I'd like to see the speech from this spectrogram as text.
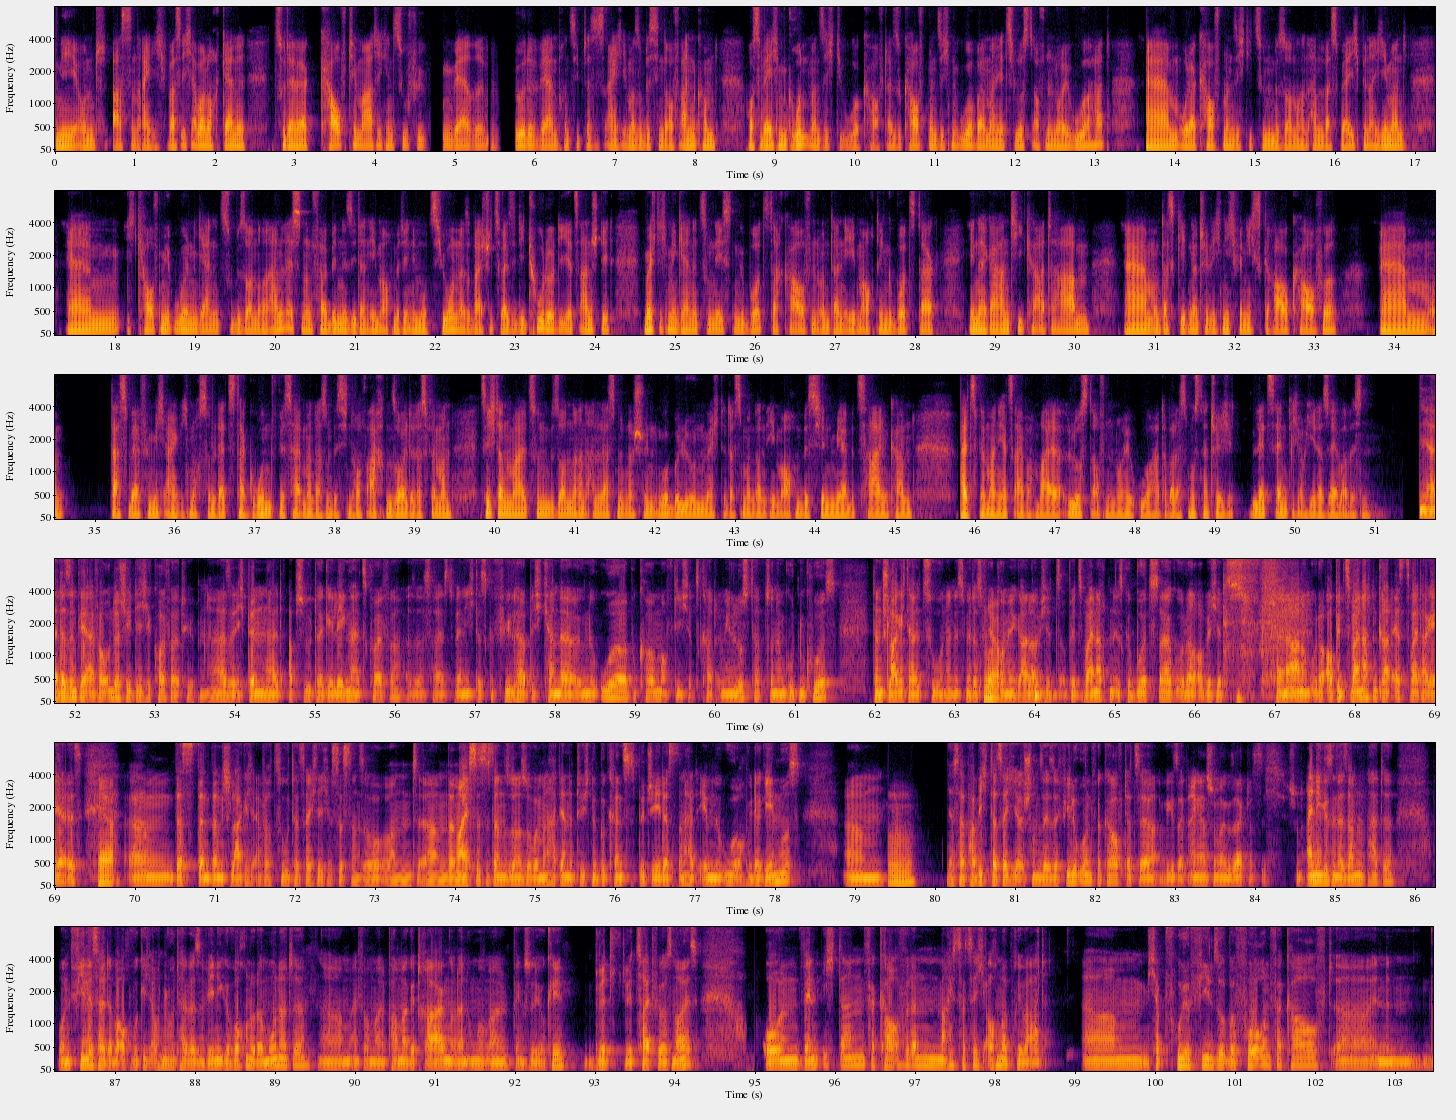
Nee, und war es dann eigentlich. Was ich aber noch gerne zu der Kaufthematik hinzufügen wäre, würde, wäre im Prinzip, dass es eigentlich immer so ein bisschen darauf ankommt, aus welchem Grund man sich die Uhr kauft. Also kauft man sich eine Uhr, weil man jetzt Lust auf eine neue Uhr hat ähm, oder kauft man sich die zu einem besonderen Anlass? Weil ich bin jemand, ähm, ich kaufe mir Uhren gerne zu besonderen Anlässen und verbinde sie dann eben auch mit den Emotionen. Also beispielsweise die Tudor, die jetzt ansteht, möchte ich mir gerne zum nächsten Geburtstag kaufen und dann eben auch den Geburtstag in der Garantiekarte haben. Ähm, und das geht natürlich nicht, wenn ich es grau kaufe. Ähm, und das wäre für mich eigentlich noch so ein letzter Grund, weshalb man da so ein bisschen drauf achten sollte, dass wenn man sich dann mal zu einem besonderen Anlass mit einer schönen Uhr belohnen möchte, dass man dann eben auch ein bisschen mehr bezahlen kann, als wenn man jetzt einfach mal Lust auf eine neue Uhr hat. Aber das muss natürlich letztendlich auch jeder selber wissen. Ja, da sind wir einfach unterschiedliche Käufertypen. Ne? Also ich bin halt absoluter Gelegenheitskäufer. Also das heißt, wenn ich das Gefühl habe, ich kann da irgendeine Uhr bekommen, auf die ich jetzt gerade irgendwie Lust habe, zu einem guten Kurs, dann schlage ich da halt zu. Und dann ist mir das vollkommen ja. egal, ob ich jetzt, ob jetzt Weihnachten ist, Geburtstag oder ob ich jetzt, keine Ahnung, oder ob jetzt Weihnachten gerade erst zwei Tage her ist. Ja. Ähm, das, dann, dann schlage ich einfach zu. Tatsächlich ist das dann so. Und ähm, bei meist ist es dann so, so, weil man hat ja natürlich nur begrenztes Budget, dass dann halt eben eine Uhr auch wieder gehen muss. Ähm, mhm. Deshalb habe ich tatsächlich auch schon sehr, sehr viele Uhren verkauft. Hat ja, wie gesagt, eingangs schon mal gesagt, dass ich schon einiges in der Sammlung hatte. Und vieles halt aber auch wirklich auch nur teilweise wenige Wochen oder Monate. Ähm, einfach mal ein paar Mal getragen und dann irgendwann mal denkst du dir, okay, wird, wird Zeit für was Neues. Und wenn ich dann verkaufe, dann mache ich es tatsächlich auch immer privat. Ähm, ich habe früher viel so über Foren verkauft. Äh,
